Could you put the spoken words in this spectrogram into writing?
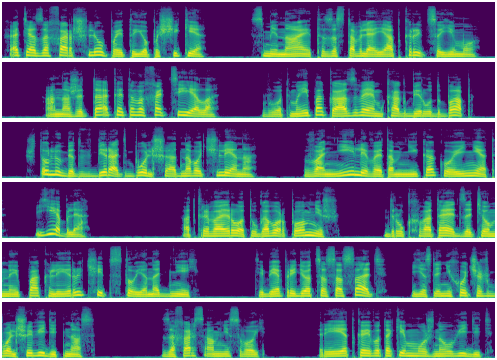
хотя Захар шлепает ее по щеке сминает, заставляя открыться ему. Она же так этого хотела. Вот мы и показываем, как берут баб, что любят вбирать больше одного члена. Ванили в этом никакой нет. Ебля. Открывай рот, уговор помнишь? Друг хватает за темные пакли и рычит, стоя над ней. Тебе придется сосать, если не хочешь больше видеть нас. Захар сам не свой. Редко его таким можно увидеть.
